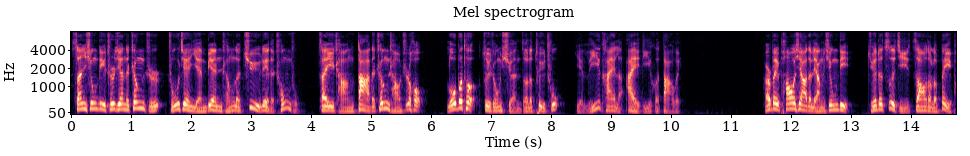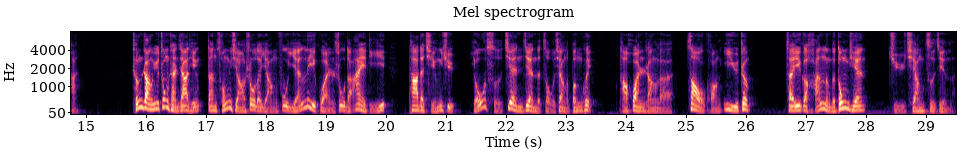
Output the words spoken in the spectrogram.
三兄弟之间的争执逐渐演变成了剧烈的冲突。在一场大的争吵之后，罗伯特最终选择了退出，也离开了艾迪和大卫。而被抛下的两兄弟觉得自己遭到了背叛。成长于中产家庭，但从小受到养父严厉管束的艾迪，他的情绪由此渐渐地走向了崩溃。他患上了躁狂抑郁症，在一个寒冷的冬天举枪自尽了。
